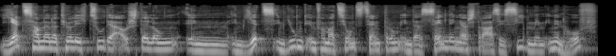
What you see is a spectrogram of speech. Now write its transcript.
Jetzt haben wir natürlich zu der Ausstellung in, im JITZ, im Jugendinformationszentrum in der Sendlinger Straße 7 im Innenhof,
